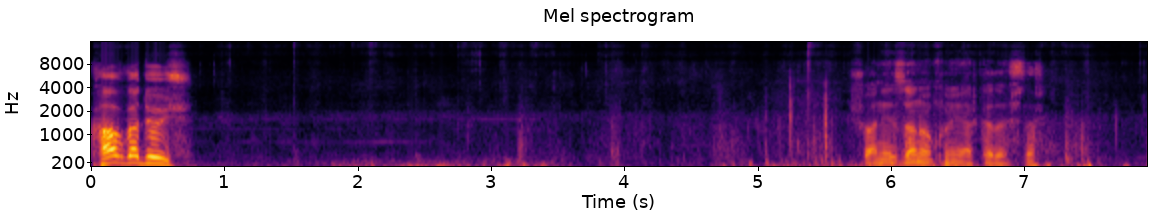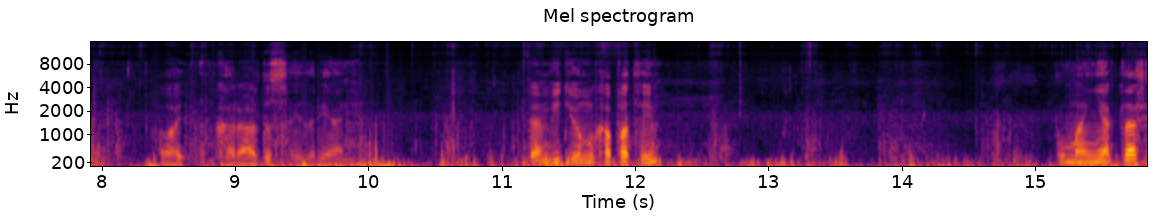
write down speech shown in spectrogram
Kavga dövüş. Şu an ezan okunuyor arkadaşlar. Hava karardı sayılır yani. Ben videomu kapatayım. Bu manyaklar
